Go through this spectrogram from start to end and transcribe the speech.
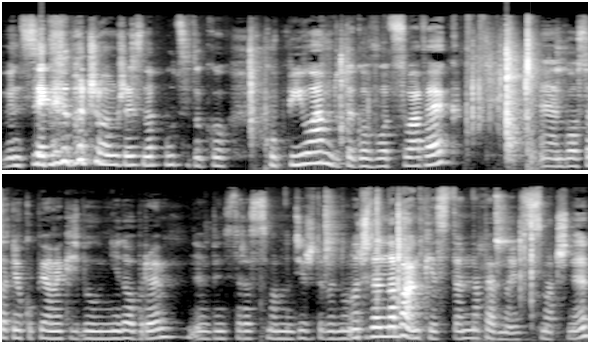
Więc jak zobaczyłam, że jest na półce, to go kupiłam. Do tego Włocławek. Yy, bo ostatnio kupiłam jakiś, był niedobry. Więc teraz mam nadzieję, że to będą... Znaczy ten na bank jest, ten na pewno jest smaczny.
